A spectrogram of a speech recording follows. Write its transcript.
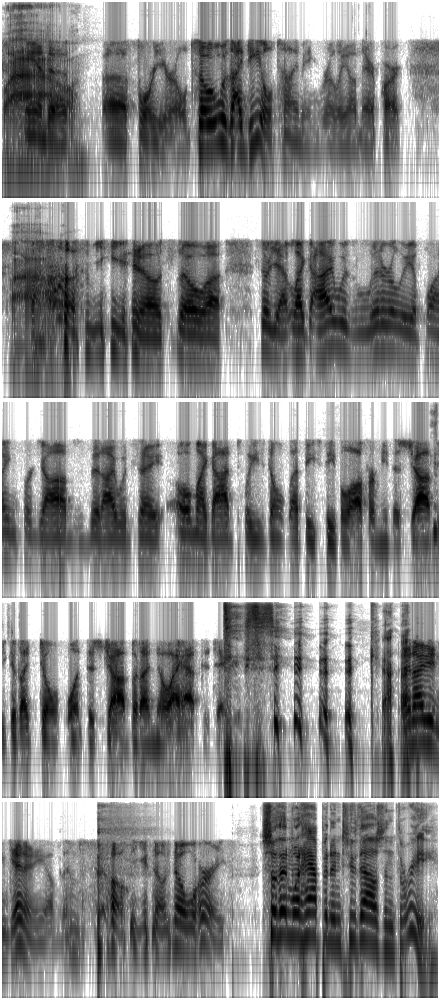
Wow. and a, a four year old. So it was ideal timing, really, on their part. wow. you know, so uh, so yeah, like I was literally applying for jobs that I would say, "Oh my God, please don't let these people offer me this job because I don't want this job, but I know I have to take it." And I didn't get any of them, so you know, no worries. So then, what happened in 2003?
